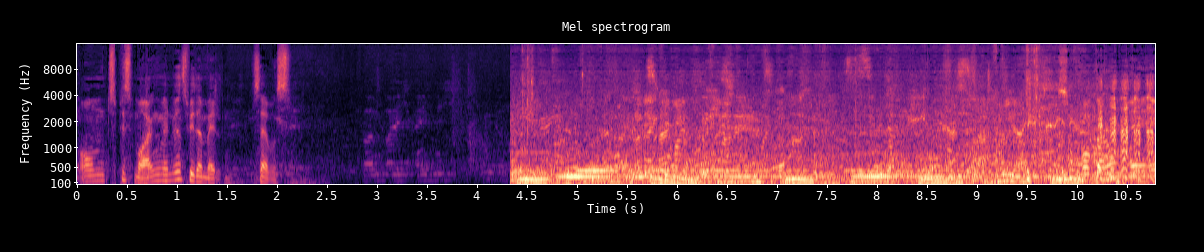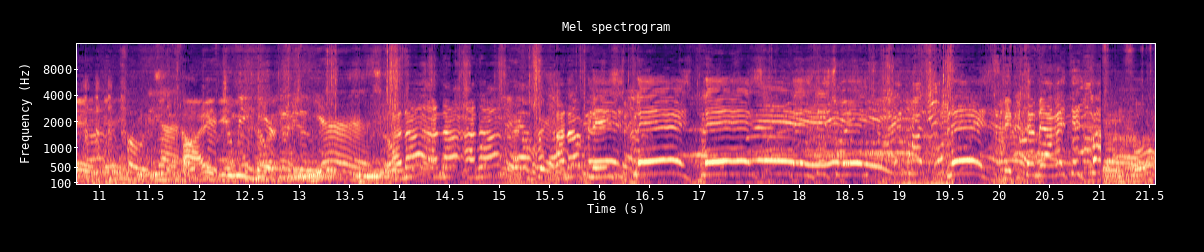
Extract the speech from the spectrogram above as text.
und bis morgen, wenn wir uns wieder melden. Servus. Oh, to me here. Yes. Anna, Anna, Anna, Anna, please, please, please, please. Please. Mais putain, mais arrêtez de pas. Plus fort.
